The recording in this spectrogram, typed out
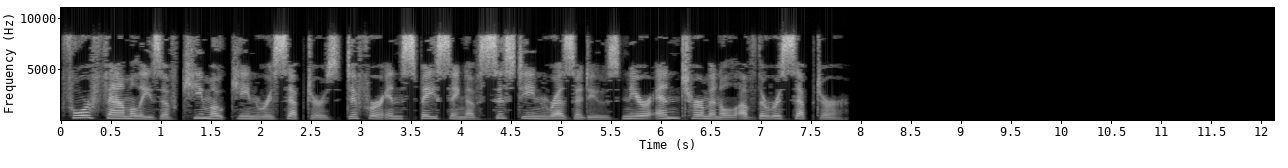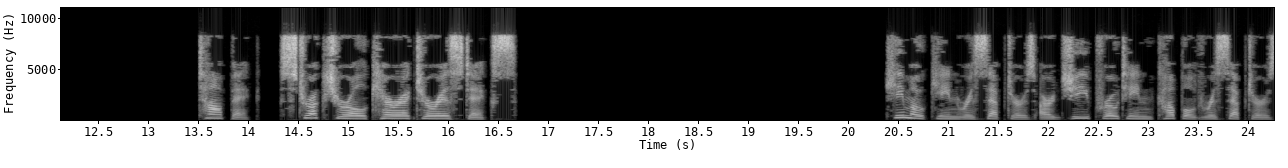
Four families of chemokine receptors differ in spacing of cysteine residues near N-terminal of the receptor. Topic: Structural characteristics. Chemokine receptors are G-protein coupled receptors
